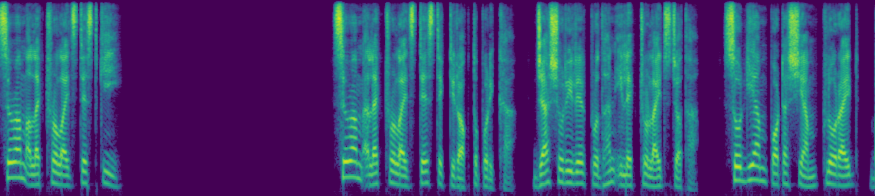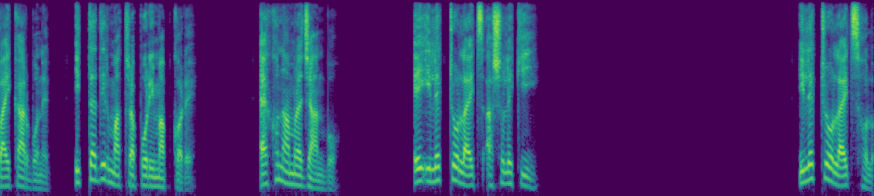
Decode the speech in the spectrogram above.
Serum electrolytes test কি সেরাম electrolytes টেস্ট একটি রক্ত পরীক্ষা, যা শরীরের প্রধান ইলেকট্রোলাইটস যথা সোডিয়াম পটাশিয়াম ক্লোরাইড বাইকার্বনেট ইত্যাদির মাত্রা পরিমাপ করে এখন আমরা জানব, এই ইলেকট্রোলাইটস আসলে কি ইলেকট্রোলাইটস হল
